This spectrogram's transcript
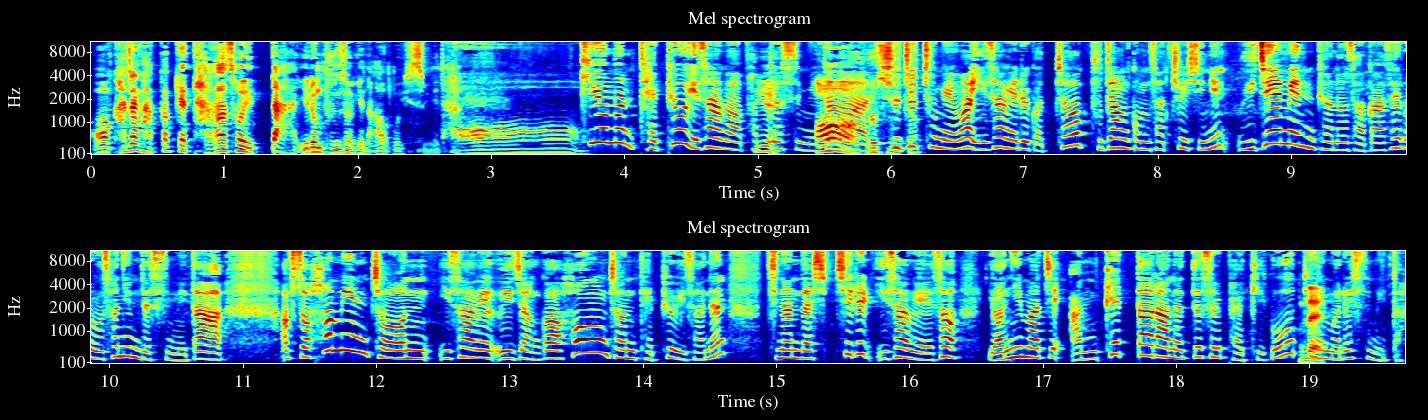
어, 가장 가깝게 다가서 있다 이런 분석이 나오고 있습니다. 어. 키움은 대표 이사가 예. 바뀌었습니다. 예. 어, 주주총회와 이사회를 거쳐 부장 검사 출신인 위재민 변호사가 새로 선임됐습니다. 앞서 허민 전 이사회 의장과 허웅 전 대표 이사는 지난달 17일 이사회에서 연임하지 않겠다라는 뜻을 밝히고 네. 퇴임을 네. 했습니다.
